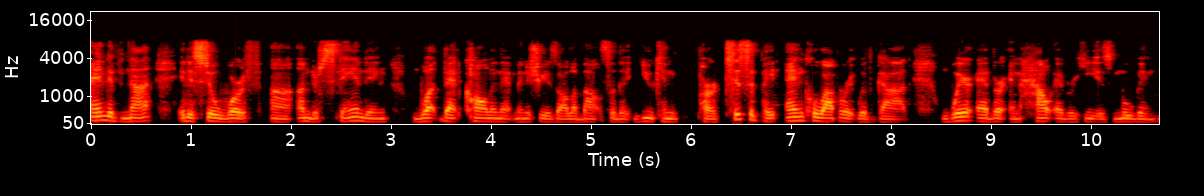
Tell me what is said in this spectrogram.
And if not, it is still worth uh, understanding what that call in that ministry is all about so that you can participate and cooperate with God wherever and however He is moving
